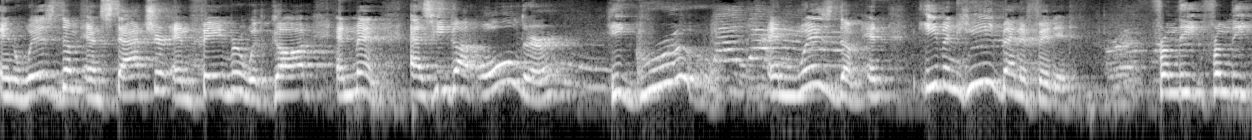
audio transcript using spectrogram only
in wisdom and stature and favor with God and men. As he got older, he grew in wisdom, and even he benefited from the from the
